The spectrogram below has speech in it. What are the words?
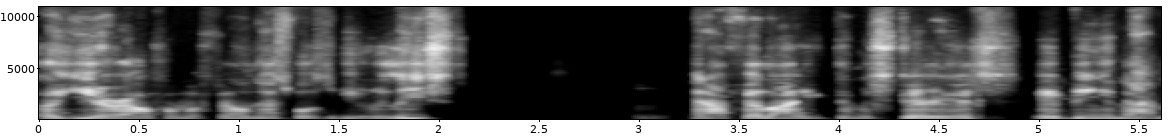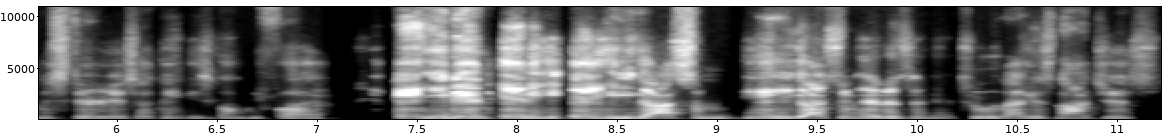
a year out from a film that's supposed to be released, and I feel like the mysterious, it being that mysterious, I think it's gonna be fire. And he didn't, and he and he got some, and he got some hitters in there too. Like it's not just,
